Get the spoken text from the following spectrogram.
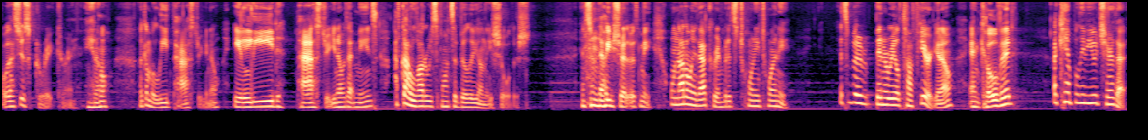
Oh, that's just great, Corinne. You know, like I'm a lead pastor, you know, a lead pastor. You know what that means? I've got a lot of responsibility on these shoulders. And so now you share it with me. Well, not only that, Corinne, but it's 2020. It's been a real tough year, you know? And COVID, I can't believe you would share that.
